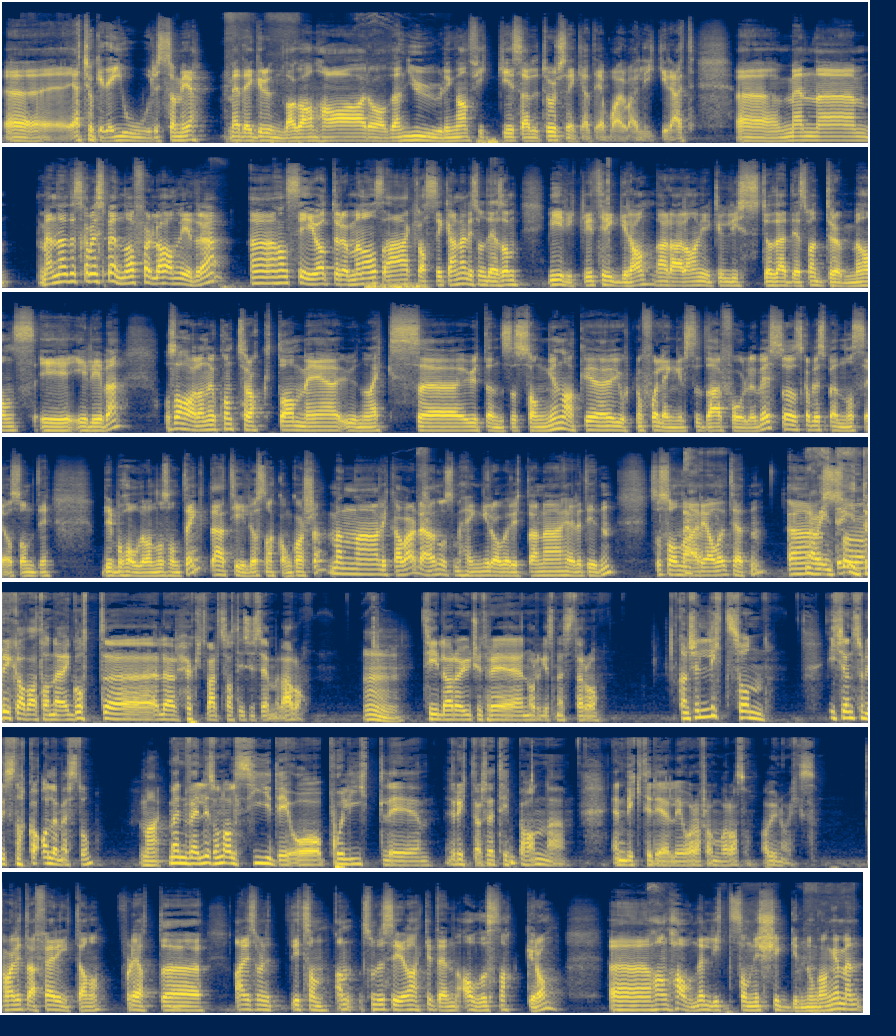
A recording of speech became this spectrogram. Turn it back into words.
Eh, jeg tror ikke det gjorde så mye med det grunnlaget han har og den julinga han fikk i Saudi Tour, så tenker jeg at det bare var like greit. Eh, men, eh, men det skal bli spennende å følge han videre. Eh, han sier jo at drømmen hans er klassikerne, liksom det som virkelig trigger han. Det er der han har virkelig lyst til, og det er det som er drømmen hans i, i livet. Og så har han jo kontrakt da med UnoX uh, ut denne sesongen. Har ikke gjort noen forlengelse der foreløpig, så det skal bli spennende å se også om de, de beholder han og sånne ting. Det er tidlig å snakke om, kanskje, men uh, likevel, det er jo noe som henger over rytterne hele tiden. Så sånn er realiteten. Jeg har så... inntrykk av at han er godt, eller høyt verdsatt i systemet der, da. Mm. Tidligere U23-norgesmester og kanskje litt sånn Ikke den som de snakker aller mest om, Nei. men veldig sånn allsidig og pålitelig rytter, så jeg tipper han er en viktig del i åra framover altså, av UnoX. Det var litt derfor jeg ringte han òg. Fordi at uh, han er liksom litt, litt sånn han, Som du sier, han er ikke den alle snakker om. Uh, han havner litt sånn i skyggen noen ganger, men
